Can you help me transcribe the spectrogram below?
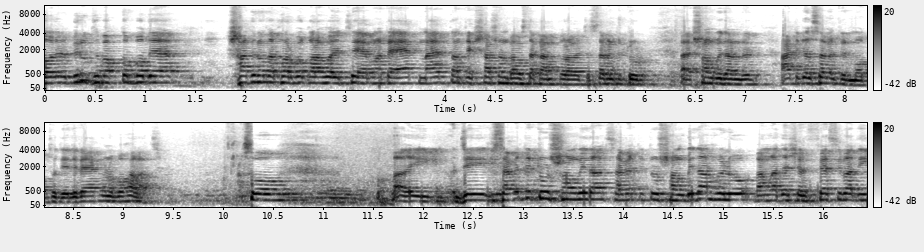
দলের বিরুদ্ধে বক্তব্য দেয়া, স্বাধীনতা খর্ব করা হয়েছে এবং একটা এক নায়কতান্ত্রিক শাসন ব্যবস্থা কাম করা হয়েছে সেভেন্টি টুর সংবিধানের আর্টিকেল সেভেন্টির মধ্য দিয়ে, যেটা এখনও বহাল আছে। সো এই যে সেভেন্টি টুর সংবিধান সেভেন্টি টুর সংবিধান হইল বাংলাদেশের ফেসিবাদী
